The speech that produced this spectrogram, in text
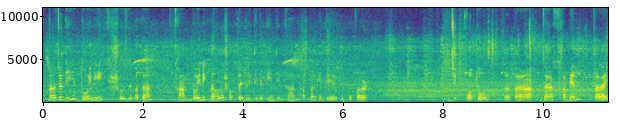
আপনারা যদি দৈনিক সজনে পাতা খান, দৈনিক না হলেও সপ্তাহে দুই থেকে তিন দিন খান, আপনারা কিন্তু এর উপকার কত তারা যারা খাবেন, তারাই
